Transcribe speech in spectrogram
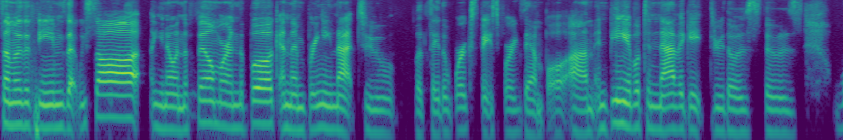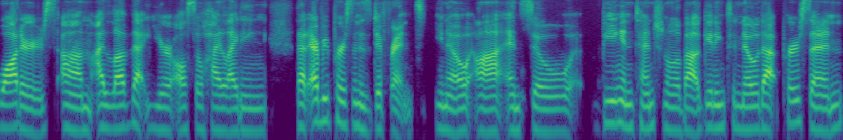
some of the themes that we saw, you know, in the film or in the book, and then bringing that to let's say the workspace for example um, and being able to navigate through those those waters um, i love that you're also highlighting that every person is different you know uh, and so being intentional about getting to know that person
